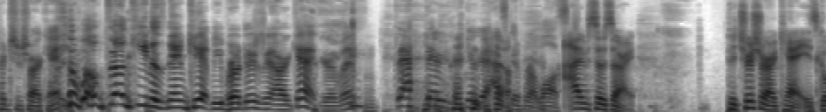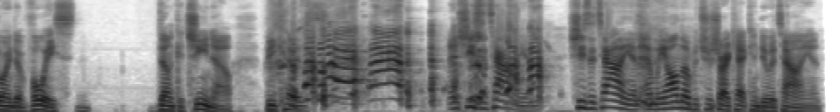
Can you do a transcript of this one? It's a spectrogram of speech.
Patricia Arquette. well, Dunkina's name can't be Patricia Arquette, Griffin. that, you're asking for a lawsuit. I'm so sorry. Patricia Arquette is going to voice Dunkachino because and she's Italian. She's Italian, and we all know Patricia Arquette can do Italian.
